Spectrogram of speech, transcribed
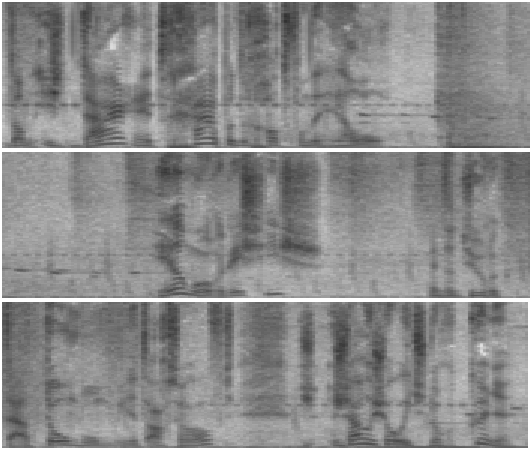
dan is daar het gapende gat van de hel. Heel moralistisch, met natuurlijk de atoombom in het achterhoofd. Zou zoiets nog kunnen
